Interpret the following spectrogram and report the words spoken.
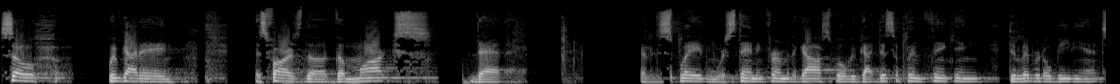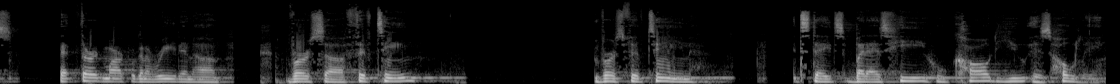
So we've got a as far as the, the marks that, that are displayed when we're standing firm in the gospel, we've got disciplined thinking, deliberate obedience. That third mark we're going to read in uh, verse uh, 15. Verse 15, it states, But as he who called you is holy,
